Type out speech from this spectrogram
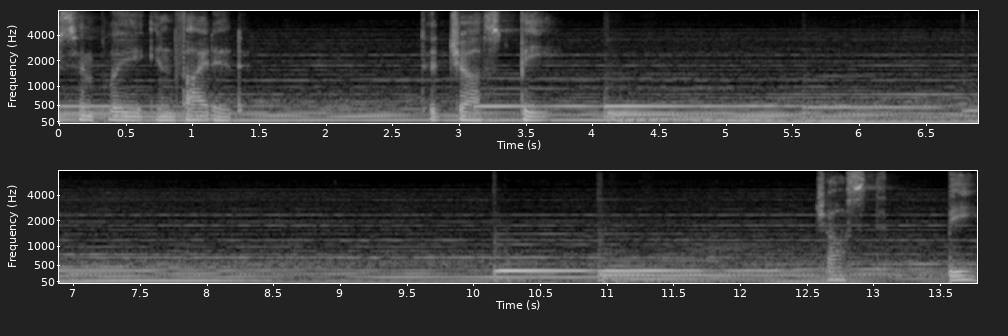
Are simply invited to just be. Just be.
